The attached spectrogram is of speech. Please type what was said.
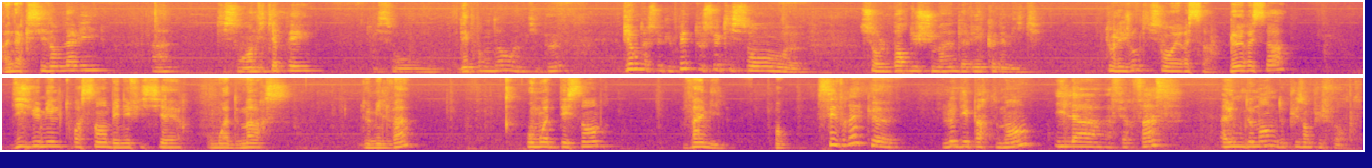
un accident de la vie, hein, qui sont handicapés, qui sont dépendants un petit peu. Puis on doit s'occuper de tous ceux qui sont euh, sur le bord du chemin de la vie économique. Tous les gens qui sont au RSA. Le RSA, 18 300 bénéficiaires au mois de mars 2020. Au mois de décembre, 20 000. Bon, c'est vrai que le département, il a à faire face à une demande de plus en plus forte.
